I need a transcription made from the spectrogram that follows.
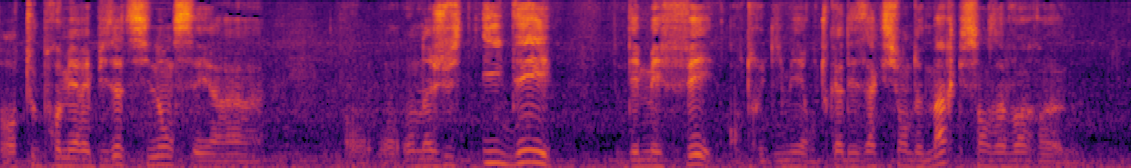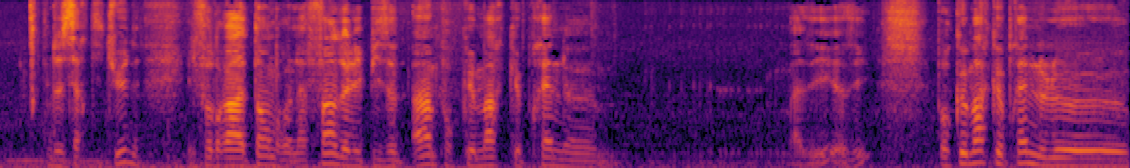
pendant tout le premier épisode, sinon c'est un- on, a juste idée des méfaits, entre guillemets, en tout cas des actions de Marc sans avoir euh, de certitude. Il faudra attendre la fin de l'épisode 1 pour que Marc prenne... euh, Vas-y, vas-y. Pour que Marc prenne le,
